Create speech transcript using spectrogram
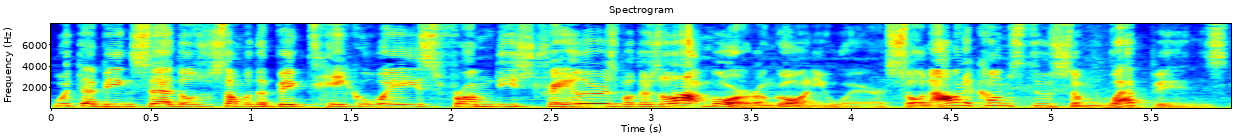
with that being said, those are some of the big takeaways from these trailers, but there's a lot more. Don't go anywhere. So now when it comes to some weapons,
